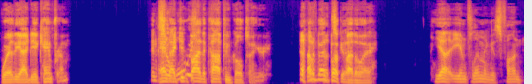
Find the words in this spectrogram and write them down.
where the idea came from. And, and so I did was... buy the copy of Goldfinger. Not a bad book, good. by the way. Yeah, Ian Fleming is fun.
